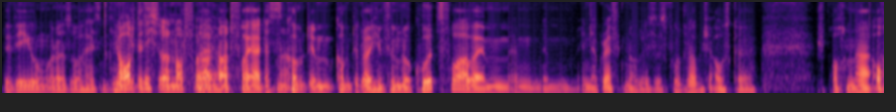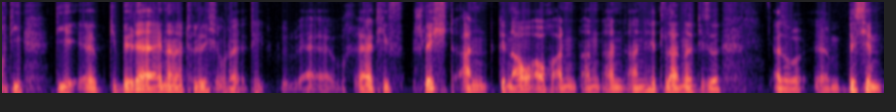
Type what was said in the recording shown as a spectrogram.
Bewegung oder so heißen die. Nordlicht das, oder Nordfeuer? Nord, Nordfeuer, das ja. kommt, im, kommt glaube ich, im Film nur kurz vor, aber im, im, im, in der Graphic Novel ist es wohl, glaube ich, ausgesprochener. Auch die, die, äh, die Bilder erinnern natürlich, oder die äh, relativ schlicht an, genau auch an, an, an, an Hitler, ne, diese also ein ähm, bisschen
